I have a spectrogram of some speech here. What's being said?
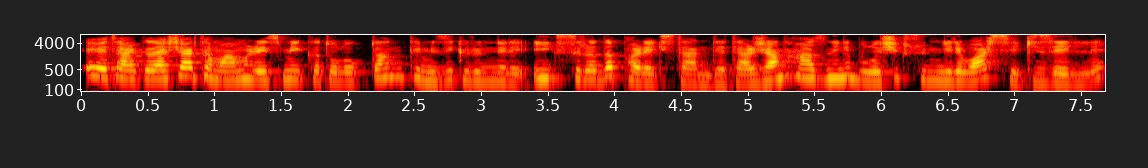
Evet arkadaşlar tamamı resmi katalogdan temizlik ürünleri. İlk sırada Parex'ten deterjan hazneli bulaşık süngeri var 8.50.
